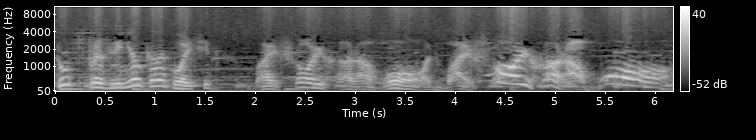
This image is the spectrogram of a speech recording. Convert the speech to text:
Тут прозвенел колокольчик. Большой хоровод, большой хоровод.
